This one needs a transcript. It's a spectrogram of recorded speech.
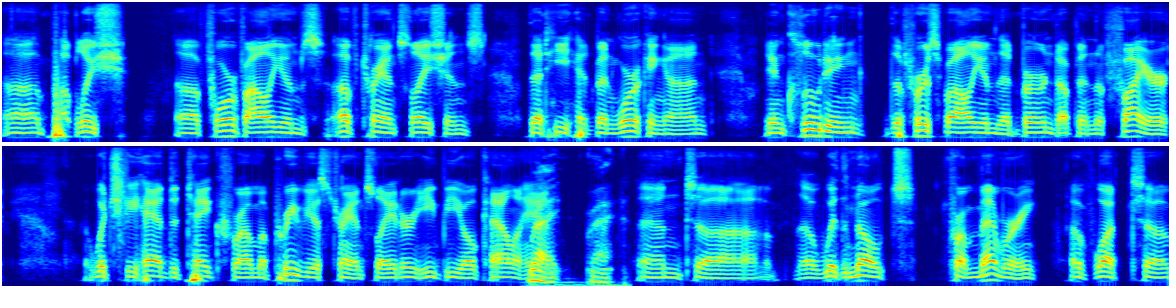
uh, publish uh, four volumes of translations that he had been working on, including the first volume that burned up in the fire, which he had to take from a previous translator, E.B. O'Callaghan. Right, right. And uh, uh, with notes from memory of what uh,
